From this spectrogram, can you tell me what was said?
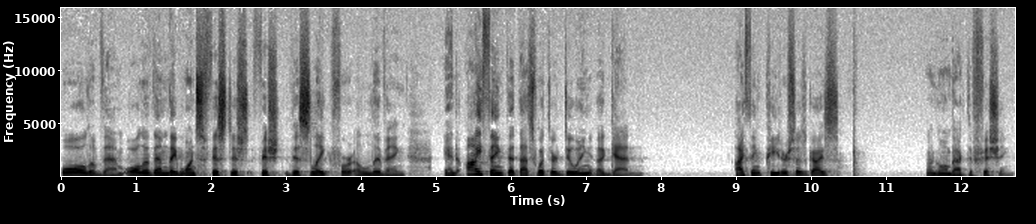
all of them, all of them, they once fished this, fished this lake for a living. And I think that that's what they're doing again. I think Peter says, guys, I'm going back to fishing.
